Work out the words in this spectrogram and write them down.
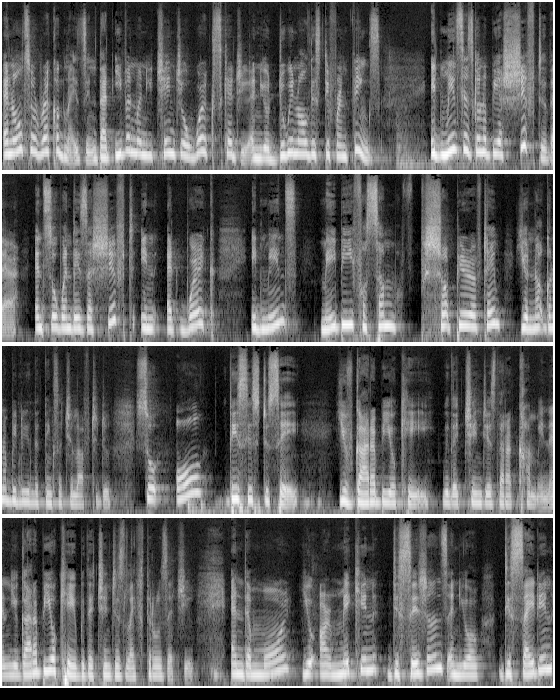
And also recognizing that even when you change your work schedule and you're doing all these different things, it means there's going to be a shift there. And so when there's a shift in at work, it means maybe for some short period of time, you're not going to be doing the things that you love to do. So all this is to say, you've got to be okay with the changes that are coming and you got to be okay with the changes life throws at you. And the more you are making decisions and you're deciding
